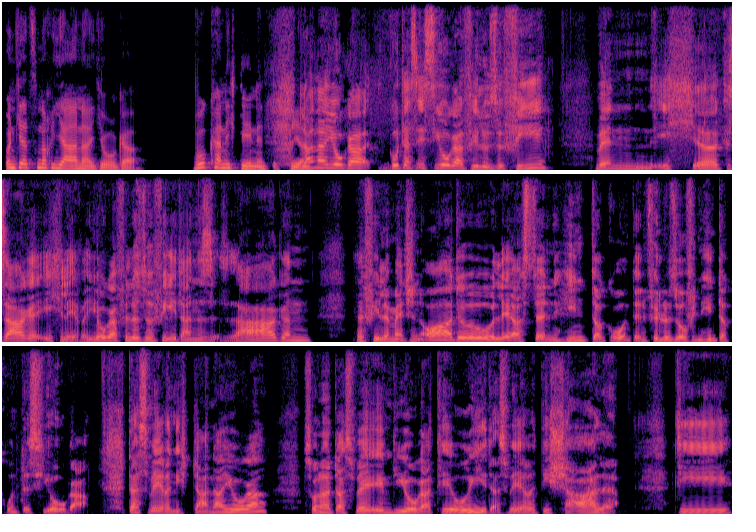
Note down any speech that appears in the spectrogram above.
und jetzt noch Jana Yoga. Wo kann ich den integrieren? Jana Yoga, gut, das ist Yoga Philosophie. Wenn ich äh, sage, ich lehre Yoga-Philosophie, dann sagen viele Menschen, oh, du lehrst den Hintergrund, den philosophischen Hintergrund des Yoga. Das wäre nicht Jnana-Yoga, sondern das wäre eben die Yoga-Theorie, das wäre die Schale. Die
